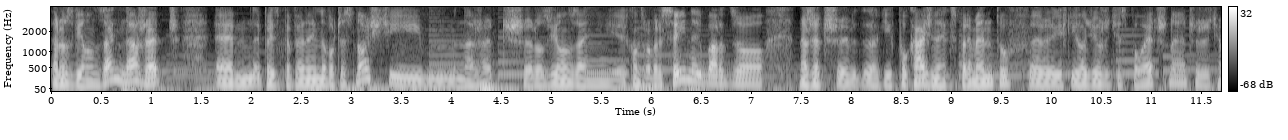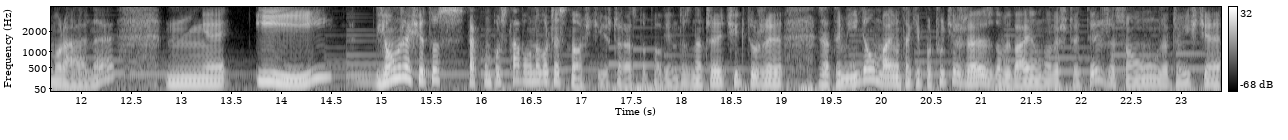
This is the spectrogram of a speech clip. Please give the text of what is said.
rozwiązań na rzecz powiedzmy pewnej nowoczesności, na rzecz rozwiązań kontrowersyjnych bardzo, na rzecz takich pokaźnych eksperymentów, jeśli chodzi o życie społeczne czy życie moralne. I wiąże się to z taką postawą nowoczesności, jeszcze raz to powiem. To znaczy, ci, którzy za tym idą, mają takie poczucie, że zdobywają nowe szczyty, że są rzeczywiście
